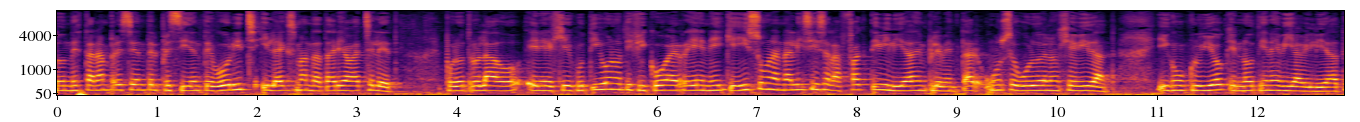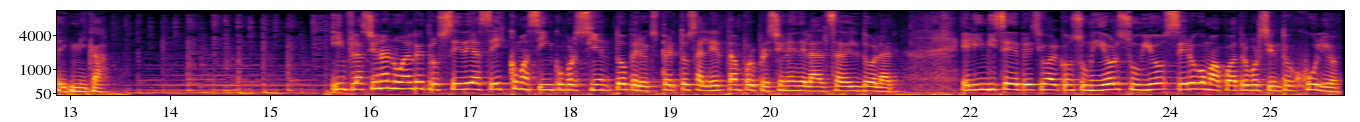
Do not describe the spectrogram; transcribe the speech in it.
donde estarán presentes el presidente Boric y la exmandataria Bachelet. Por otro lado, el Ejecutivo notificó a RN que hizo un análisis a la factibilidad de implementar un seguro de longevidad y concluyó que no tiene viabilidad técnica. Inflación anual retrocede a 6,5%, pero expertos alertan por presiones del alza del dólar. El índice de precios al consumidor subió 0,4% en julio,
